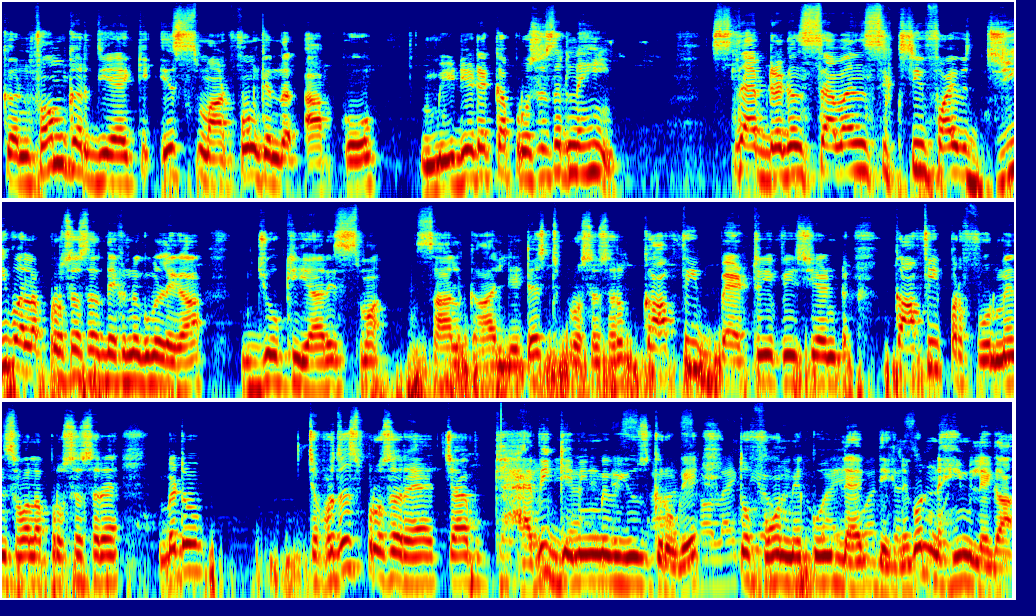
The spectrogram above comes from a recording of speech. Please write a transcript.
कंफर्म कर दिया है कि इस स्मार्टफ़ोन के अंदर आपको मीडिया टेक का प्रोसेसर नहीं। स्नैपड्रैगन 765G वाला प्रोसेसर देखने को मिलेगा, जो कि यार इस साल का लेटेस्ट प्रोसेसर काफ़ी बैटरी एफिशिएंट काफ़ी परफॉर्मेंस वाला प्रोसेसर है। बट ज़बरदस्त प्रोसेसर है चाहे आप हैवी गेमिंग में भी यूज़ करोगे तो फ़ोन में कोई लैग देखने को नहीं मिलेगा।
